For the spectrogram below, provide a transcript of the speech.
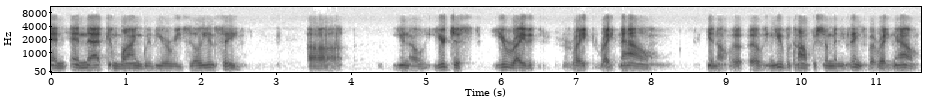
and and that combined with your resiliency, uh, you know, you're just you're right right right now. You know, uh, uh, and you've accomplished so many things, but right now,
